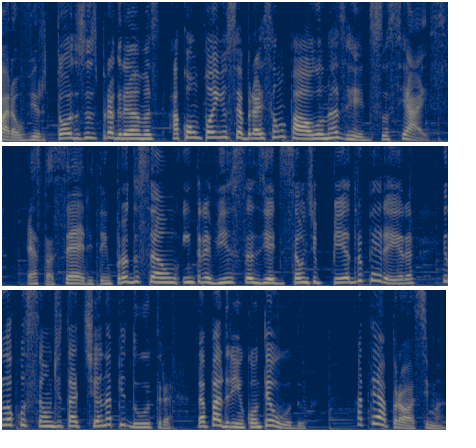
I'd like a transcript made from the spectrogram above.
Para ouvir todos os programas, acompanhe o Sebrae São Paulo nas redes sociais. Esta série tem produção, entrevistas e edição de Pedro Pereira e locução de Tatiana Pidutra, da Padrinho Conteúdo. Até a próxima!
